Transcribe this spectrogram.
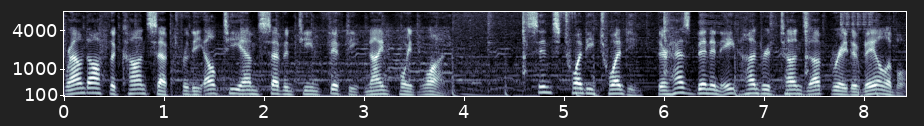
round off the concept for the LTM 1750 9.1. Since 2020, there has been an 800 tons upgrade available,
